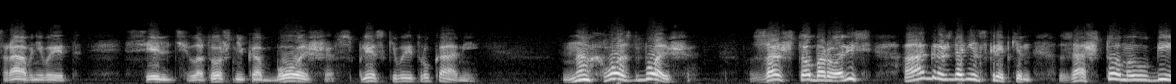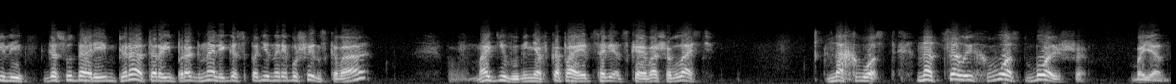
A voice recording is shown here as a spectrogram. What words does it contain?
Сравнивает. Сельдь латошника больше, всплескивает руками. «На хвост больше!» «За что боролись, а, гражданин Скрипкин? За что мы убили государя-императора и прогнали господина Рябушинского, а?» В могилу меня вкопает советская ваша власть. На хвост, на целый хвост больше. Баян.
